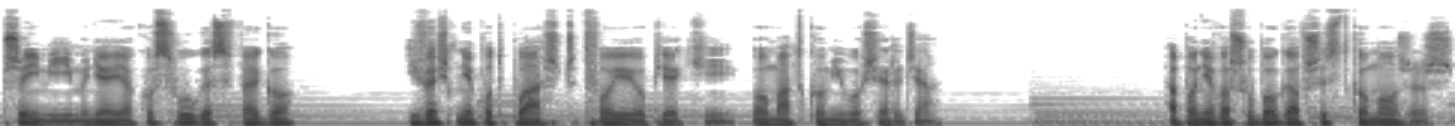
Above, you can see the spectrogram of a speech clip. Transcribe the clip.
Przyjmij mnie jako sługę swego i weź mnie pod płaszcz Twojej opieki, o Matko miłosierdzia. A ponieważ u Boga wszystko możesz,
